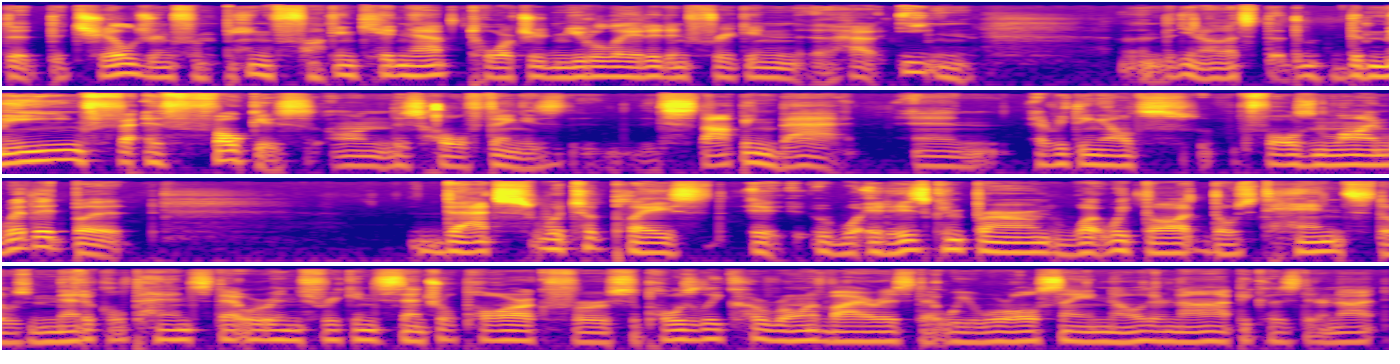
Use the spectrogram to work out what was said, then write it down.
the, the children from being fucking kidnapped tortured mutilated and freaking uh, eaten. You know that's the, the, the main fa- focus on this whole thing is stopping that and everything else falls in line with it. But that's what took place. It, it is confirmed what we thought those tents, those medical tents that were in freaking Central Park for supposedly coronavirus, that we were all saying no, they're not because they're not,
